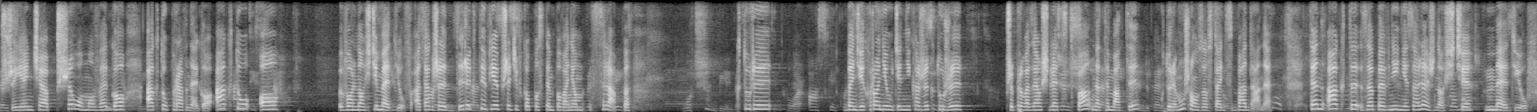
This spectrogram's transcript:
przyjęcia przełomowego aktu prawnego, aktu o wolności mediów, a także dyrektywie przeciwko postępowaniom SLAP, który będzie chronił dziennikarzy, którzy przeprowadzają śledztwa na tematy, które muszą zostać zbadane. Ten akt zapewni niezależność mediów,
